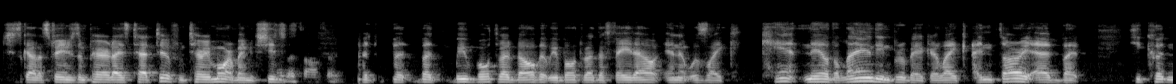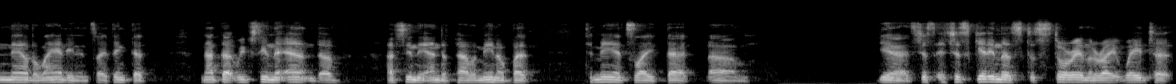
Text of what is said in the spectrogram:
she's got a Strangers in Paradise tattoo from Terry Moore. I mean, she's Oh, that's awesome. but but but we both read Velvet. We both read The Fade Out, and it was like can't nail the landing, Brubaker. Like I'm sorry, Ed, but he couldn't nail the landing, and so I think that not that we've seen the end of I've seen the end of Palomino, but to me it's like that. Um, yeah, it's just it's just getting this the story in the right way to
